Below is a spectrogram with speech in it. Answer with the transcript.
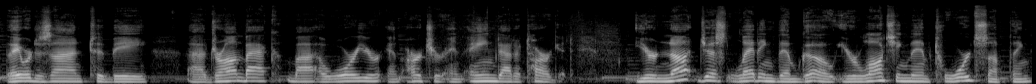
They were designed to be uh, drawn back by a warrior, an archer, and aimed at a target. You're not just letting them go, you're launching them towards something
